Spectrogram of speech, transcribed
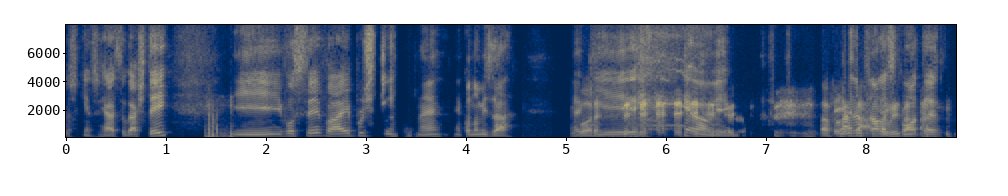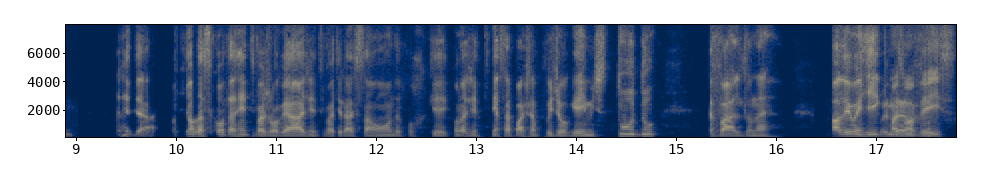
dos 500 reais que eu gastei. E você vai para o Steam, né? Economizar. Bora. Aqui, meu amigo. Mas no final das contas, no final das contas, a gente vai jogar, a gente vai tirar essa onda, porque quando a gente tem essa paixão por videogames, tudo é válido, né? Valeu, Henrique, pois mais é. uma vez.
